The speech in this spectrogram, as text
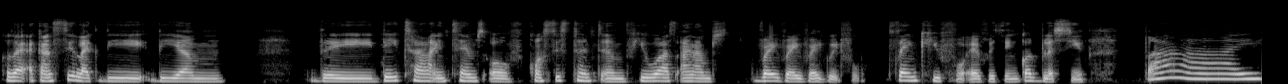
because I, I can see like the the um the data in terms of consistent um, viewers, and I'm very, very, very grateful. Thank you for everything. God bless you. Bye.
